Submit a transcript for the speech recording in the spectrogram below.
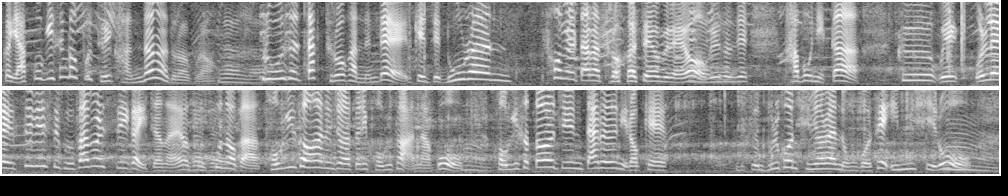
그러니까 약국이 생각보다 되게 간단하더라고요. 네, 네. 그러고서 딱 들어갔는데 이렇게 이제 노란 선을 따라 들어가세요 그래요. 네, 그래서 네. 이제 가보니까 그 왜 원래 CBS 그 파머시가 있잖아요. 그 네, 네. 코너가 거기서 하는 줄 알았더니 거기서 안 하고 음. 거기서 떨어진 다른 이렇게 무슨 물건 진열해 놓은 곳에 임시로 음.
